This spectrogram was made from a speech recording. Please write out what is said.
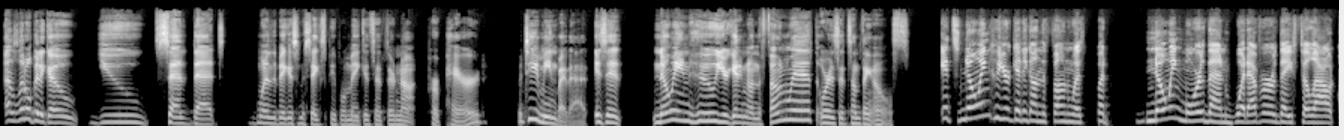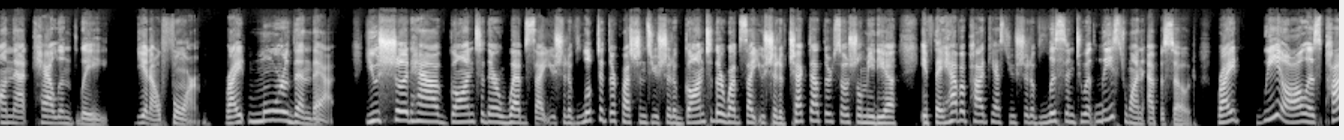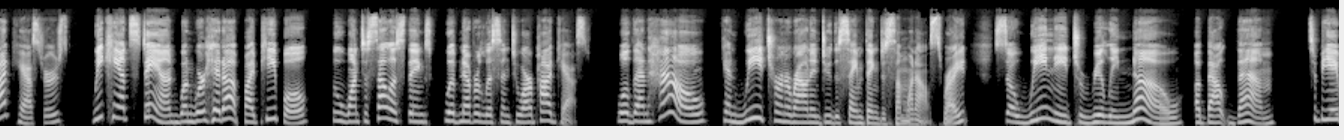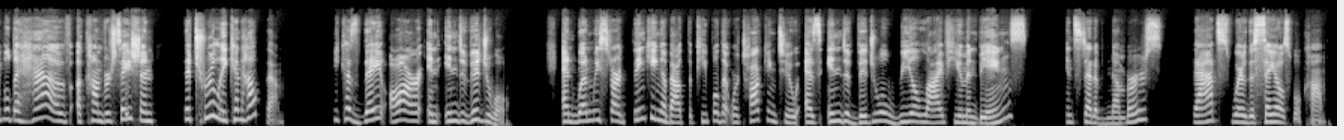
a little bit ago you said that one of the biggest mistakes people make is that they're not prepared. What do you mean by that? Is it knowing who you're getting on the phone with or is it something else? It's knowing who you're getting on the phone with, but knowing more than whatever they fill out on that Calendly, you know, form, right? More than that. You should have gone to their website. You should have looked at their questions. You should have gone to their website. You should have checked out their social media. If they have a podcast, you should have listened to at least one episode, right? We all, as podcasters, we can't stand when we're hit up by people who want to sell us things who have never listened to our podcast. Well, then how can we turn around and do the same thing to someone else, right? So we need to really know about them to be able to have a conversation that truly can help them because they are an individual. And when we start thinking about the people that we're talking to as individual, real live human beings instead of numbers, that's where the sales will come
